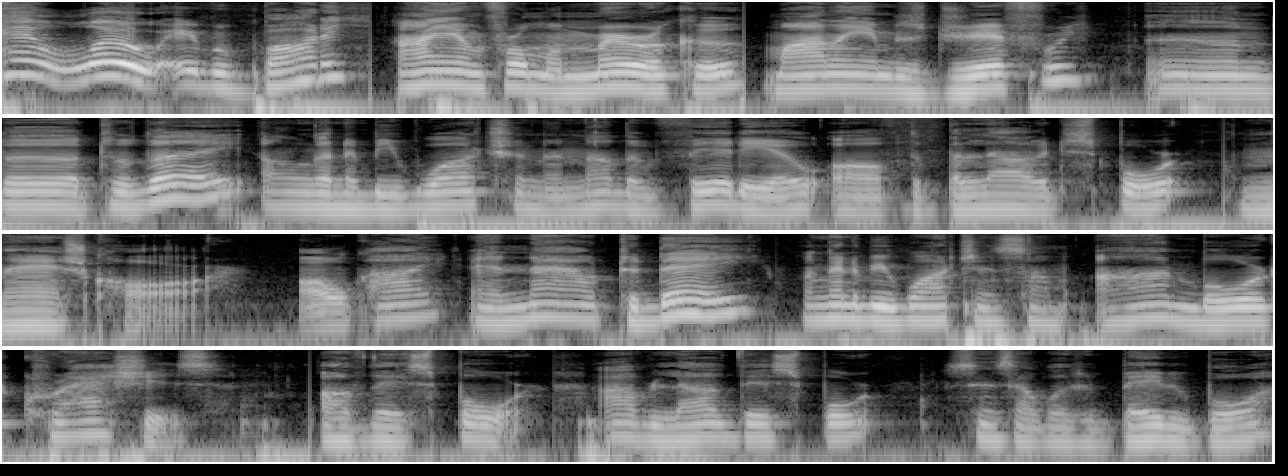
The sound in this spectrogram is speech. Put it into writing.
Hello everybody, I am from America. My name is Jeffrey and uh, today I'm gonna be watching another video of the beloved sport NASCAR. Okay, and now today I'm gonna be watching some onboard crashes of this sport. I've loved this sport since I was a baby boy.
